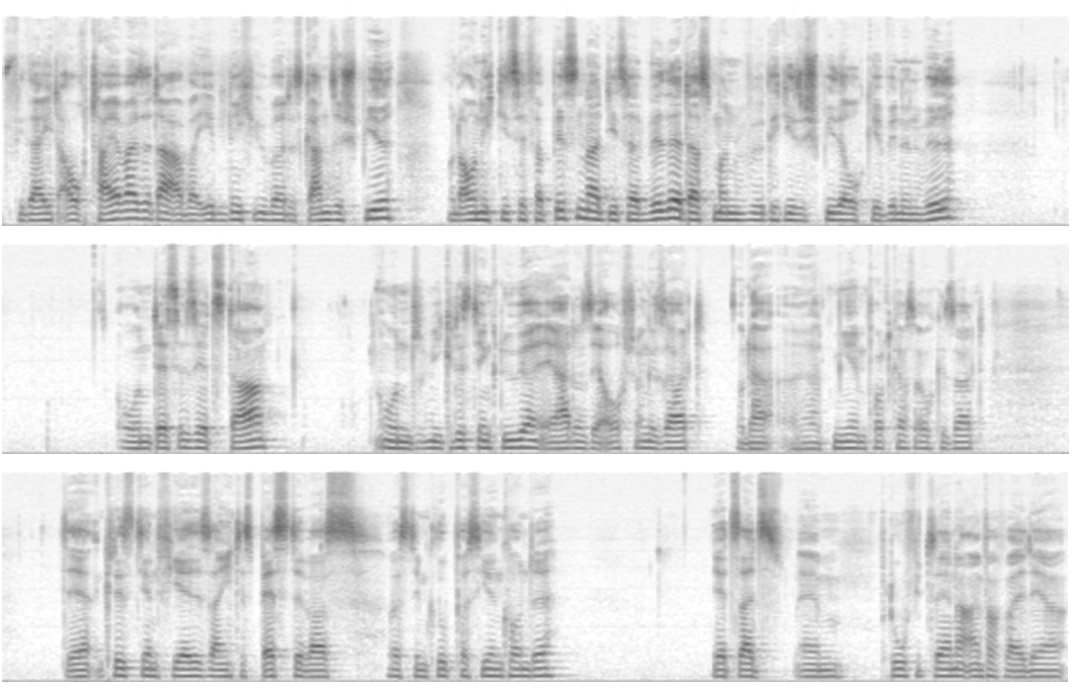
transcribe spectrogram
vielleicht auch teilweise da, aber eben nicht über das ganze Spiel und auch nicht diese Verbissenheit, dieser Wille, dass man wirklich diese Spiele auch gewinnen will. Und das ist jetzt da. Und wie Christian Krüger, er hat uns ja auch schon gesagt, oder hat mir im Podcast auch gesagt, der Christian Fiel ist eigentlich das Beste, was, was dem Club passieren konnte. Jetzt als ähm, Profitrainer, einfach weil der,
